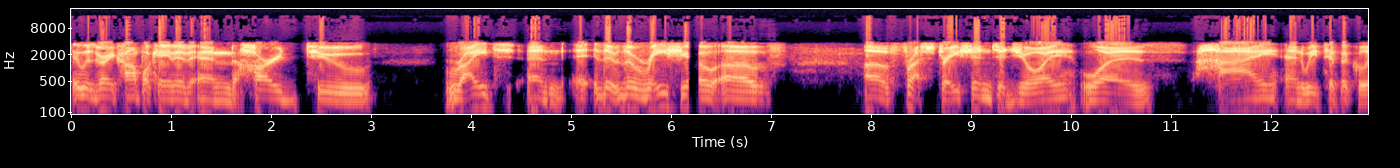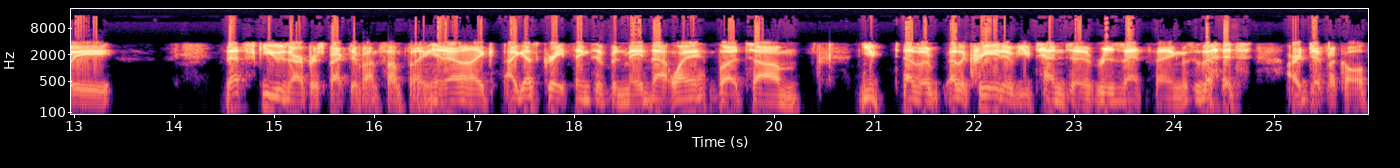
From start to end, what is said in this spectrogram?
it was very complicated and hard to write and it, the the ratio of of frustration to joy was high and we typically that skews our perspective on something you know like i guess great things have been made that way but um you as a as a creative you tend to resent things that are difficult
